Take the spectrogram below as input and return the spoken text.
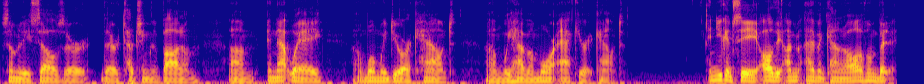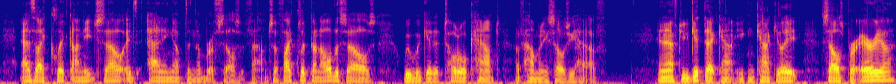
some of these cells that are, that are touching the bottom. Um, and that way, uh, when we do our count, um, we have a more accurate count. And you can see all the, I'm, I have not counted all of them, but as I click on each cell, it's adding up the number of cells it found. So if I clicked on all the cells, we would get a total count of how many cells you have. And after you get that count, you can calculate cells per area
